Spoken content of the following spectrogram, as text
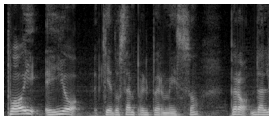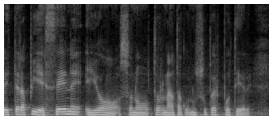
Poi e io chiedo sempre il permesso, però dalle terapie sene io sono tornata con un superpotere.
